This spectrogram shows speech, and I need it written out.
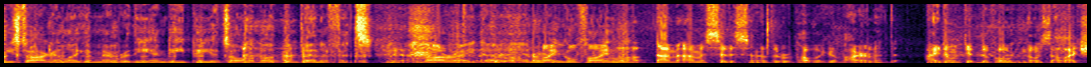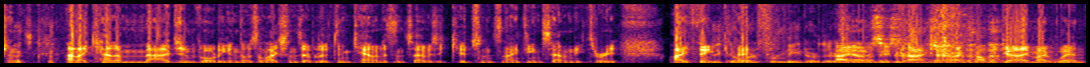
He's talking like a member of the NDP. It's all about the benefits. Yeah. All right, uh, and Michael, finally, well, I'm, I'm a citizen of the Republic of Ireland. I don't get to vote in those elections, and I can't imagine voting in those elections. I've lived in Canada since I was a kid, since 1973. I think you could run for leader there. I, I, was just, actually, I probably could. I might win.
